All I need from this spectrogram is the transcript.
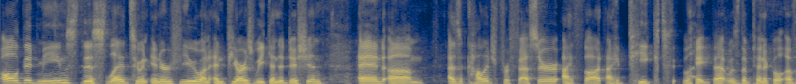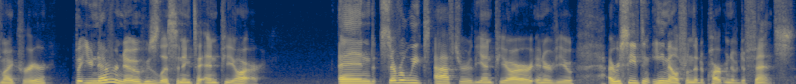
all good memes, this led to an interview on NPR's Weekend Edition. And um, as a college professor, I thought I peaked. Like that was the pinnacle of my career. But you never know who's listening to NPR. And several weeks after the NPR interview, I received an email from the Department of Defense.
